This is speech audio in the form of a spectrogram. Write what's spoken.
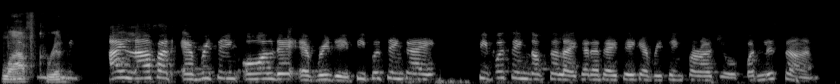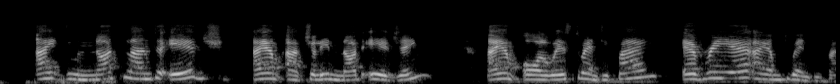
laugh, Corinne? I laugh at everything all day, every day. People think I, people think, Dr. Lycka, that I take everything for a joke. But listen, I do not plan to age. I am actually not aging. I am always 25. Every year I am 25.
